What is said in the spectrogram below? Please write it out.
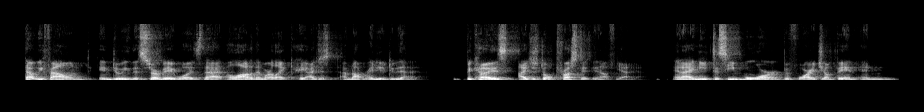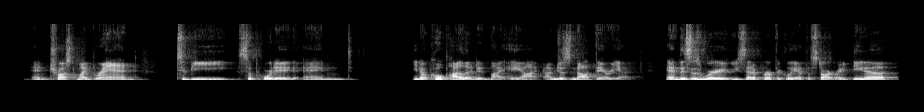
that we found in doing this survey was that a lot of them are like, hey, I just, I'm not ready to do that because I just don't trust it enough yet and I need to see more before I jump in and and trust my brand to be supported and you know co-piloted by AI. I'm just not there yet. And this is where you said it perfectly at the start, right? Data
